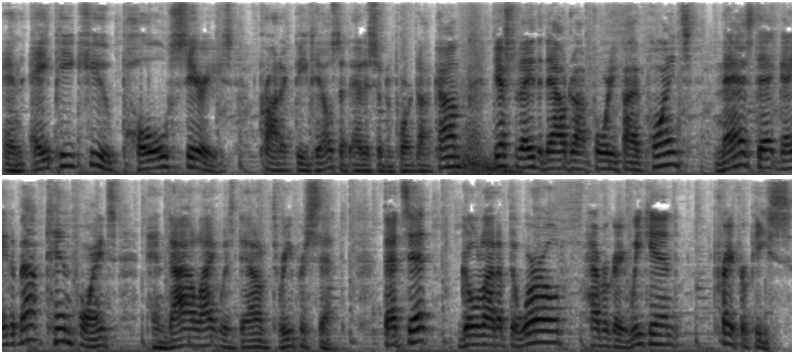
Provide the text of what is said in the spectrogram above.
and APQ Pole Series. Product details at edisonreport.com. Yesterday, the Dow dropped 45 points, NASDAQ gained about 10 points, and Dialight was down 3%. That's it. Go light up the world. Have a great weekend. Pray for peace.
